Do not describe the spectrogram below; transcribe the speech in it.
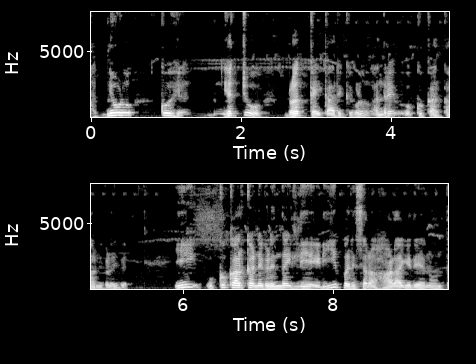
ಹದಿನೇಳಕ್ಕೂ ಹೆಚ್ಚು ಬೃಹತ್ ಕೈಗಾರಿಕೆಗಳು ಅಂದರೆ ಉಕ್ಕು ಕಾರ್ಖಾನೆಗಳಿವೆ. ಈ ಉಕ್ಕು ಕಾರ್ಖಾನೆಗಳಿಂದ ಇಲ್ಲಿ ಇಡೀ ಪರಿಸರ ಹಾಳಾಗಿದೆ ಅನ್ನುವಂಥ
